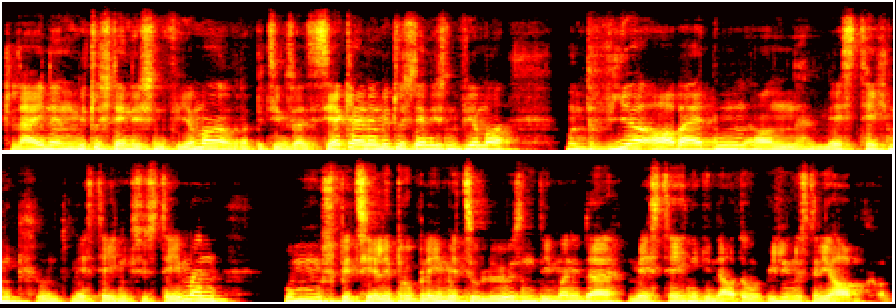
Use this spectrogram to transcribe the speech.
kleinen mittelständischen Firma oder beziehungsweise sehr kleinen mittelständischen Firma und wir arbeiten an Messtechnik und Messtechniksystemen, um spezielle Probleme zu lösen, die man in der Messtechnik in der Automobilindustrie haben kann.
